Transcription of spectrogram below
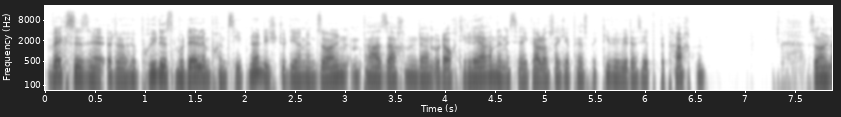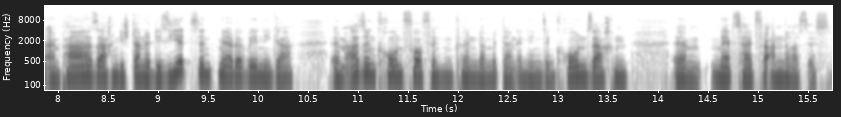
Wechsel oder hybrides Modell im Prinzip. Ne? Die Studierenden sollen ein paar Sachen dann, oder auch die Lehrenden, ist ja egal aus welcher Perspektive wir das jetzt betrachten, sollen ein paar Sachen, die standardisiert sind, mehr oder weniger ähm, asynchron vorfinden können, damit dann in den Synchronsachen ähm, mehr Zeit für anderes ist.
